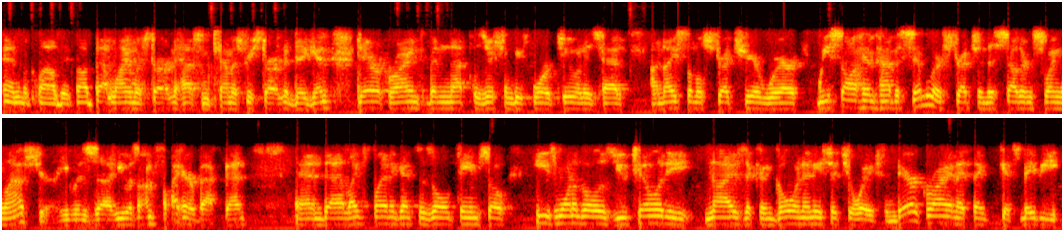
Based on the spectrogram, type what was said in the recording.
and McLeod. They thought that line was starting to have some chemistry, starting to dig in. Derek Ryan's been in that position before too, and has had a nice little stretch here where we saw him have a similar stretch in the Southern Swing last year. He was uh, he was on fire back then, and uh, likes playing against his old team. So he's one of those utility knives that can go in any situation. Derek Ryan, I think, gets maybe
